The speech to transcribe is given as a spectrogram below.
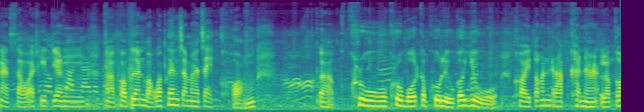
นาดเสาร์อาทิตย์ยังอพอเพื่อนบอกว่าเพื่อนจะมาแจกของอครูครูโบ๊ทกับครูหลิวก็อยู่ คอยต้อนรับคณะ แล้วก็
